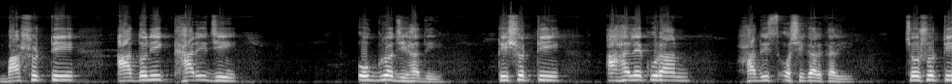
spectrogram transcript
বাষট্টি আধুনিক খারিজি উগ্র জিহাদি। তেষট্টি আহলে কুরআন হাদিস অস্বীকারী। চৌষট্টি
